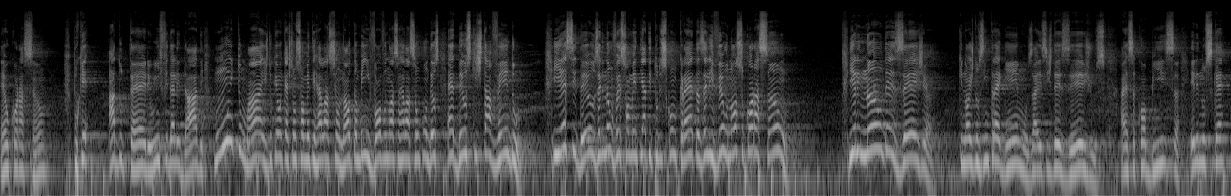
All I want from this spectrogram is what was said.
é o coração, porque adultério, infidelidade, muito mais do que uma questão somente relacional, também envolve nossa relação com Deus, é Deus que está vendo. E esse Deus, ele não vê somente atitudes concretas, ele vê o nosso coração. E ele não deseja que nós nos entreguemos a esses desejos, a essa cobiça. Ele nos quer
